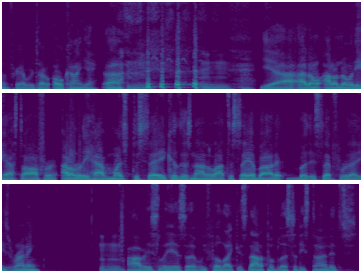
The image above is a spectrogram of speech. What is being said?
I forgot what we were talking. Oh, Kanye. Uh, mm-hmm. Mm-hmm. yeah, I, I don't. I don't know what he has to offer. I don't really have much to say because there's not a lot to say about it. But except for that, he's running. Mm-hmm. Obviously, it's a. We feel like it's not a publicity stunt. It's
